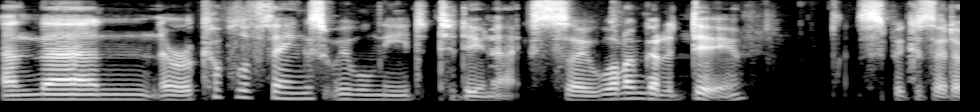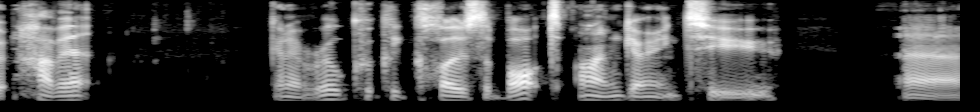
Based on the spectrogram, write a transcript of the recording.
And then there are a couple of things we will need to do next. So what I'm going to do, is because I don't have it, I'm going to real quickly close the bot. I'm going to uh,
